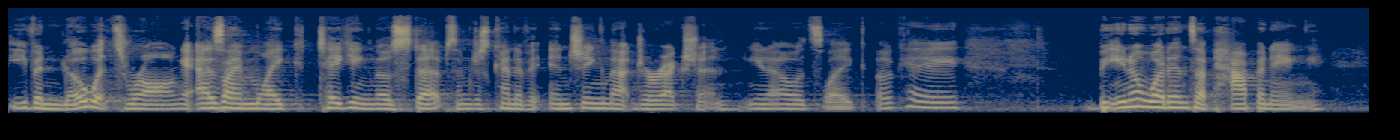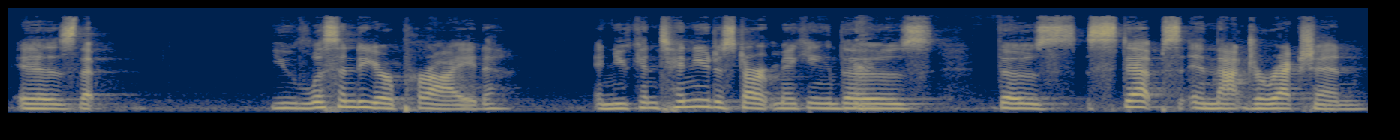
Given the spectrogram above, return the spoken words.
even know it's wrong as I'm like taking those steps. I'm just kind of inching that direction. You know, it's like, okay. But you know what ends up happening is that you listen to your pride and you continue to start making those those steps in that direction.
